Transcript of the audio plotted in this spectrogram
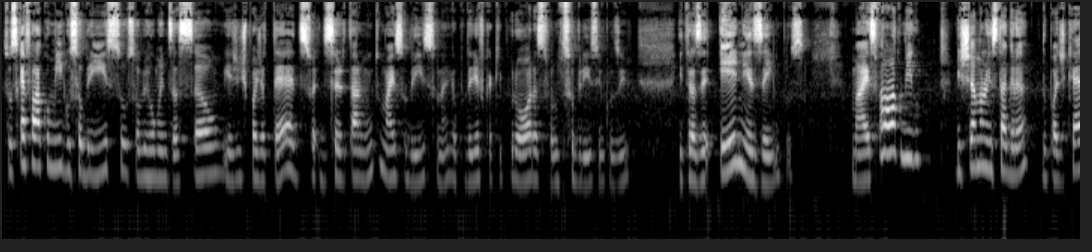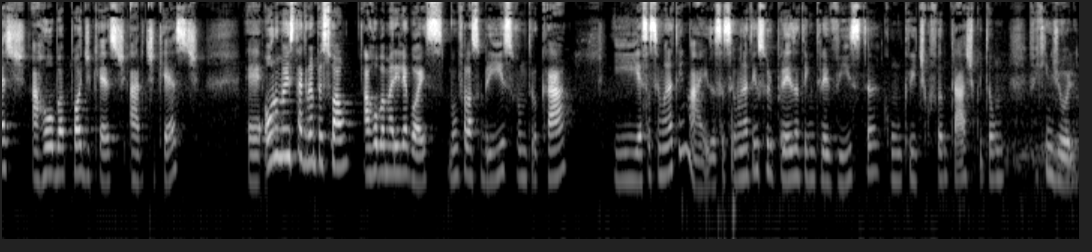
se você quer falar comigo sobre isso, sobre romantização, e a gente pode até dissertar muito mais sobre isso, né? Eu poderia ficar aqui por horas falando sobre isso, inclusive, e trazer N exemplos. Mas fala lá comigo. Me chama no Instagram do podcast, arroba podcastartcast. É, ou no meu Instagram pessoal, arroba Marília Góes. Vamos falar sobre isso, vamos trocar. E essa semana tem mais. Essa semana tem surpresa, tem entrevista com um crítico fantástico, então fiquem de olho.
